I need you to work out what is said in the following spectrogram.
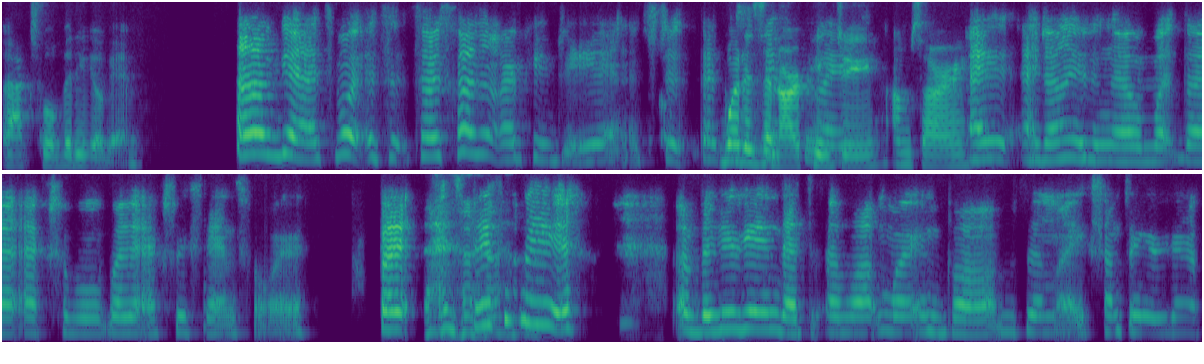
actual video game? Um, yeah, it's more. It's so it's called an RPG, and it's just that's What is an RPG? I'm sorry. I I don't even know what the actual what it actually stands for, but it's basically a, video game that's a lot more involved than like something you're gonna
